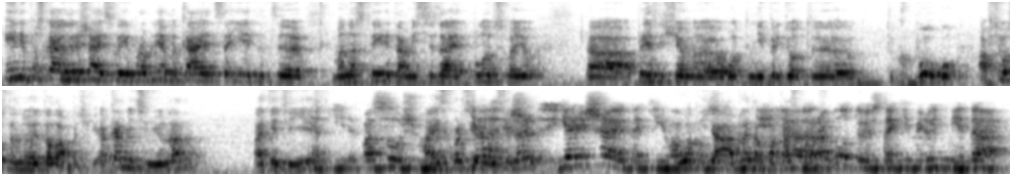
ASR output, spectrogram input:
или пускай он решает свои проблемы, кается, едет э, в монастырь, там истязает плоть свою, прежде чем э, вот не придет э, к Богу, а все остальное это лампочки. А кормить семью надо? А дети есть? Нет, послушай, а из квартиры я, реш... я решаю такие вопросы. Вот я об этом пока Я спрашиваю. работаю с такими людьми, да.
